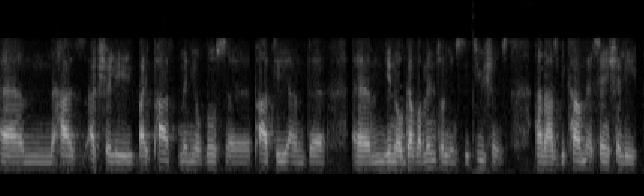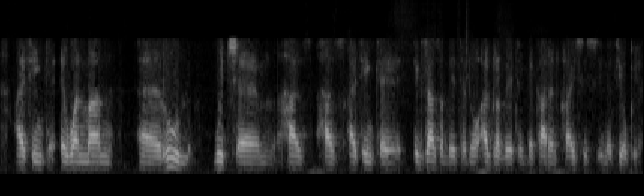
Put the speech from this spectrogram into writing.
um, has actually bypassed many of those uh, party and uh, um, you know governmental institutions and has become essentially, I think, a one-man uh, rule, which um, has has I think uh, exacerbated or aggravated the current crisis in Ethiopia.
